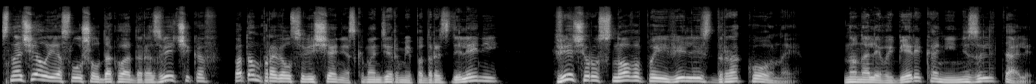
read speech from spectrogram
Сначала я слушал доклады разведчиков, потом провел совещание с командирами подразделений. К вечеру снова появились драконы, но на левый берег они не залетали.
